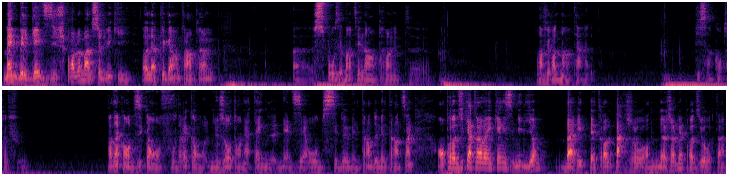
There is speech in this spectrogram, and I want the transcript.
Même Bill Gates dit, je suis probablement celui qui a la plus grande empreinte, euh, supposément, l'empreinte euh, environnementale contrefou. Pendant qu'on dit qu'on voudrait qu'on nous autres, on atteigne le net zéro d'ici 2030-2035, on produit 95 millions de barils de pétrole par jour. On n'a jamais produit autant.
